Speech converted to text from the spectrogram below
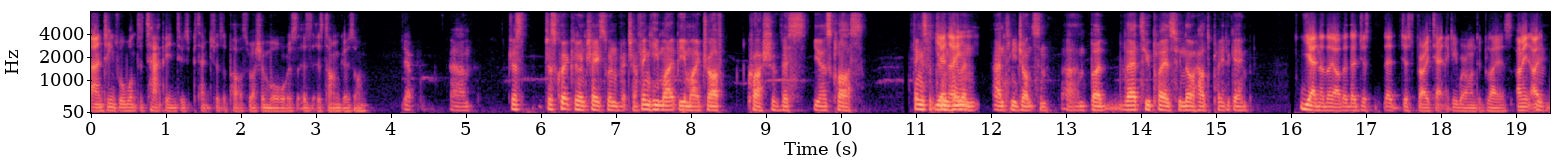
and teams will want to tap into his potential as a pass rusher more as, as, as time goes on yep um, just just quickly on chase winovich i think he might be my draft crush of this year's class things between yeah, no, him and anthony johnson um, but they're two players who know how to play the game yeah, no, they are. They're just they're just very technically rounded players. I mean, mm. I, hmm.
